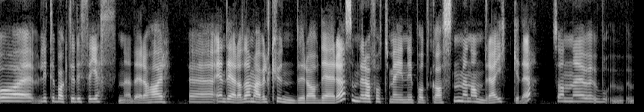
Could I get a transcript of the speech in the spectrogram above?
Og litt tilbake til disse gjestene dere har. Uh, en del av dem er vel kunder av dere, som dere har fått med inn i podkasten, men andre er ikke det. Sånn, uh,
